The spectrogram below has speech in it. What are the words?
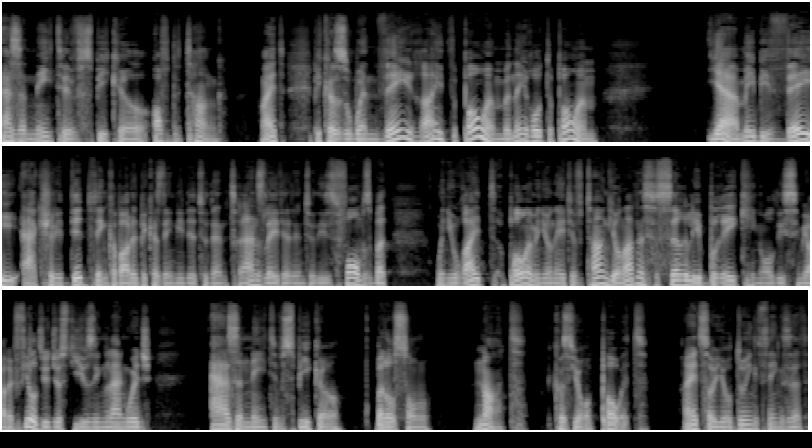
as a native speaker of the tongue right? Because when they write the poem, when they wrote the poem, yeah, maybe they actually did think about it because they needed to then translate it into these forms. But when you write a poem in your native tongue, you're not necessarily breaking all these semiotic fields. You're just using language as a native speaker, but also not because you're a poet, right? So you're doing things that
